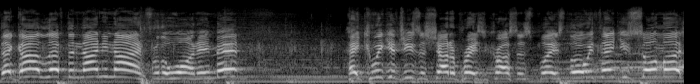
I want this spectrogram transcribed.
That God left the 99 for the one. Amen. Hey, can we give Jesus a shout of praise across this place? Lord, we thank you so much.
